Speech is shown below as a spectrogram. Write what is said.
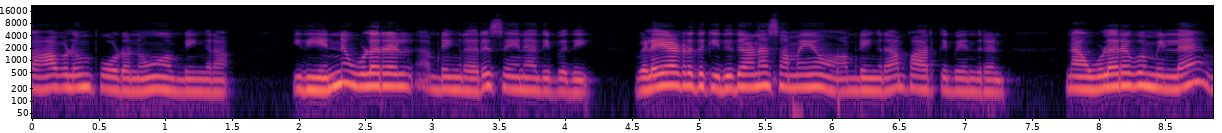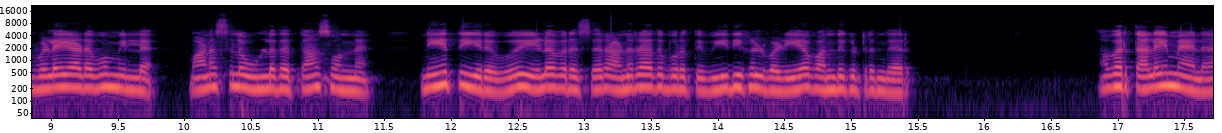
காவலும் போடணும் அப்படிங்கிறான். இது என்ன உளறல் அப்படிங்கிறாரு சேனாதிபதி. விளையாடுறதுக்கு இதுதான சமயம் அப்படிங்கிறான் பார்த்திபேந்திரன். நான் உளரவும் இல்லை விளையாடவும் இல்லை. மனசில் உள்ளதைத்தான் சொன்னேன். நேற்று இரவு இளவரசர் அனுராதபுரத்து வீதிகள் வழியாக வந்துக்கிட்டு இருந்தார். அவர் தலை மேலே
